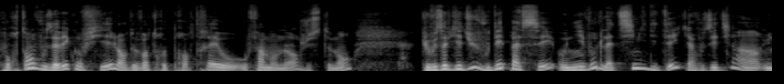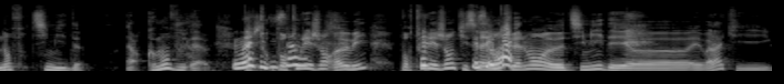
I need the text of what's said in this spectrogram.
pourtant, vous avez confié lors de votre portrait aux, femmes en or, justement, que vous aviez dû vous dépasser au niveau de la timidité, car vous étiez une enfant timide. Alors comment vous euh, Moi j'ai dit pour tous les gens ah oui pour tous les gens qui seraient éventuellement euh, timides et, euh, et, voilà qui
